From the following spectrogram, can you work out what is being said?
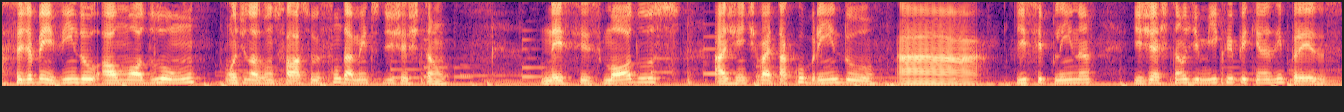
seja bem-vindo ao módulo 1, onde nós vamos falar sobre fundamentos de gestão. Nesses módulos, a gente vai estar tá cobrindo a disciplina de gestão de micro e pequenas empresas,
